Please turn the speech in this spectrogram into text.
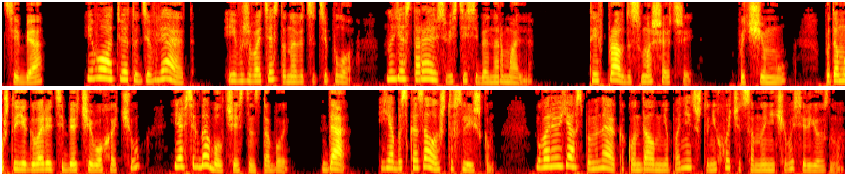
Тебя. Его ответ удивляет, и в животе становится тепло, но я стараюсь вести себя нормально. Ты вправду сумасшедший. Почему? Потому что я говорю тебе, чего хочу, я всегда был честен с тобой. Да, я бы сказала, что слишком. Говорю я, вспоминая, как он дал мне понять, что не хочет со мной ничего серьезного.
